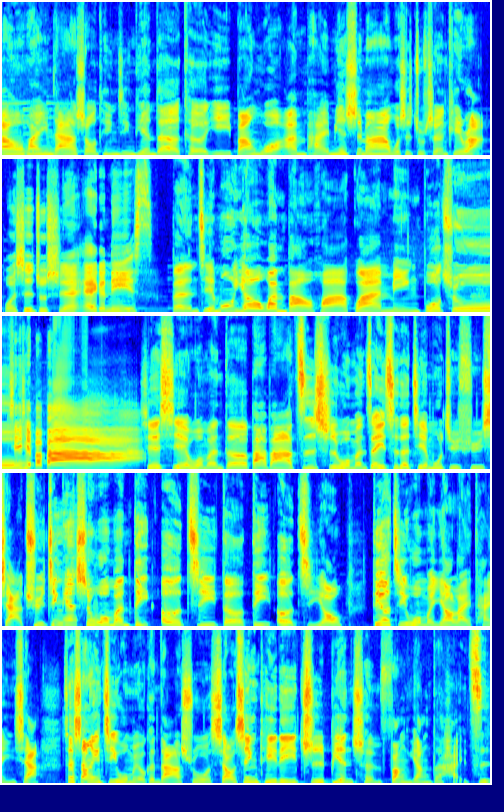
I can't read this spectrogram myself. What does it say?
好，欢迎大家收听今天的《可以帮我安排面试吗》？我是主持人 Kira，我是主持人 Agnes。本节目由万宝华冠名播出。谢谢爸爸，谢谢我们的爸爸支持我们这一次的节目继续下去。今天是我们第二季的第二集哦。第二集我们要来谈一下，在上一集我们有跟大家说，小心提离职变成放羊的孩子。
